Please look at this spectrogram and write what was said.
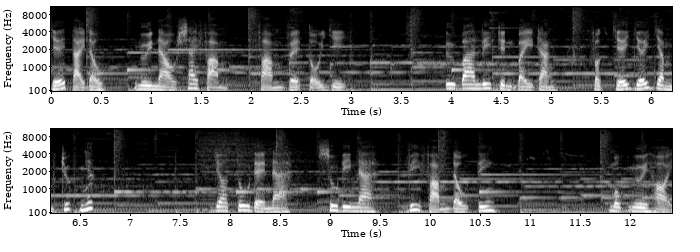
chế tại đâu, người nào sai phạm, phạm về tội gì, Ubali trình bày rằng, Phật chế giới dâm trước nhất. Do Tu Đề Na, Sudina, vi phạm đầu tiên. Một người hỏi,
